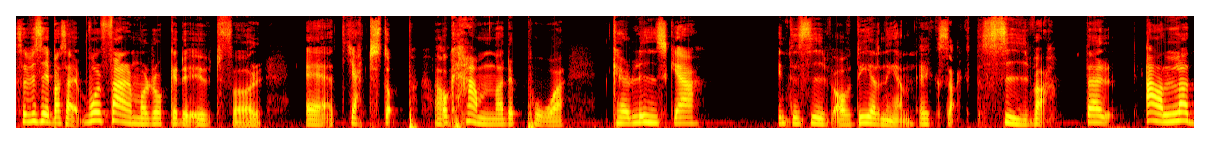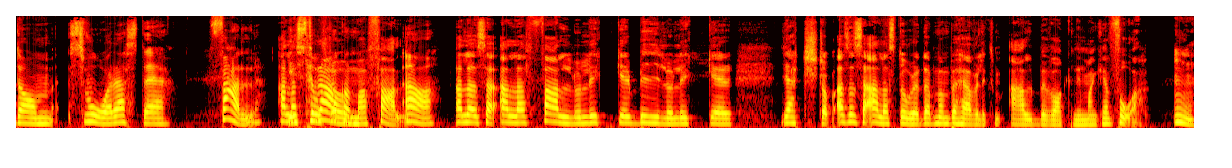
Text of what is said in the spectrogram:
Så vi säger bara så här, vår farmor råkade ut för eh, ett hjärtstopp Ja. och hamnade på Karolinska intensivavdelningen, Exakt. SIVA, där alla de svåraste fall Alla i traumafall. ja, Alla, så här, alla fallolyckor, bilolyckor, hjärtstopp, alltså så här, alla stora där man behöver liksom all bevakning man kan få. Mm.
